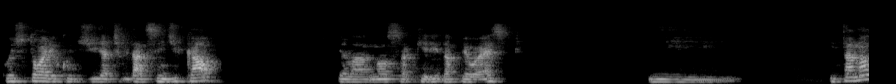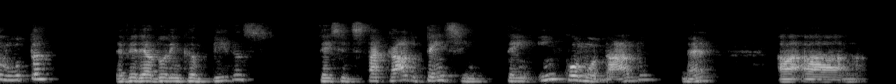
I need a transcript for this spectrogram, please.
com histórico de atividade sindical, pela nossa querida POSP, e está na luta, é vereadora em Campinas, tem se destacado, tem se tem incomodado né, a, a,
